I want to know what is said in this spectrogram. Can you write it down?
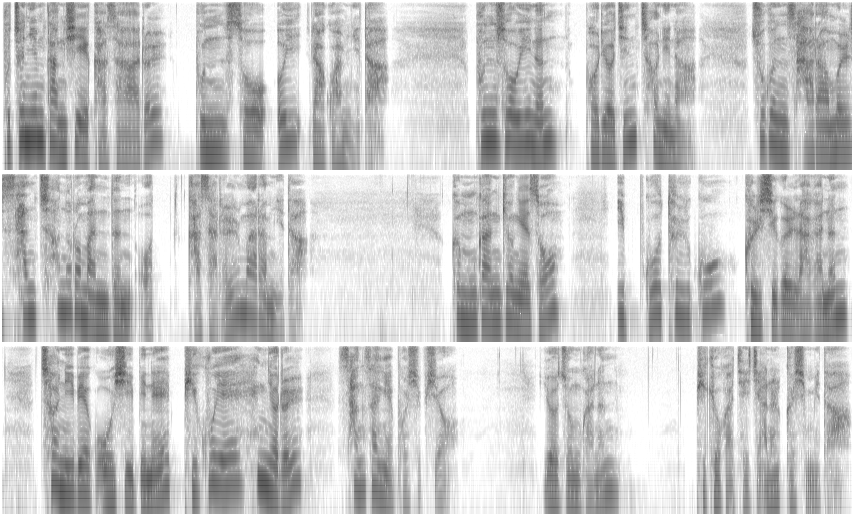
부처님 당시의 가사를 분소의라고 합니다. 분소의는 버려진 천이나 죽은 사람을 산천으로 만든 옷 가사를 말합니다. 금강경에서 입고 들고 글식을 나가는 1250인의 비구의 행렬을 상상해 보십시오. 요즘과는 비교가 되지 않을 것입니다.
